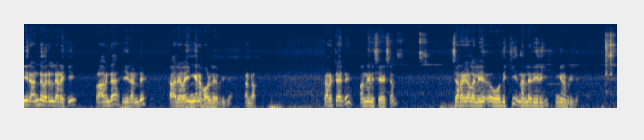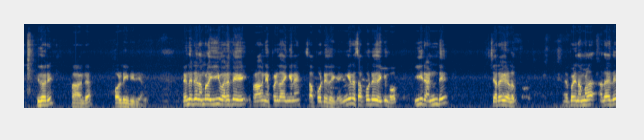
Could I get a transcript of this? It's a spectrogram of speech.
ഈ രണ്ട് വിരലിന്റെ ഇടയ്ക്ക് പ്രാവിന്റെ ഈ രണ്ട് കാലുകളെ ഇങ്ങനെ ഹോൾഡ് ചെയ്ത് പിടിക്കുക. കണ്ടോ? കറക്റ്റായിട്ട് വന്നതിന് ശേഷം ചിറകളിൽ ഒതുക്കി നല്ല രീതിക്ക് ഇങ്ങനെ പിടിക്കുക. ഇതൊരു പ്രാവിന്റെ ഹോൾഡിങ് രീതിയാണ്. എന്നിട്ട് നമ്മൾ ഈ വലത്തെ കൈ പ്രാവിനെ എപ്പോഴും ഇങ്ങനെ സപ്പോർട്ട് ചെയ്ത് വയ്ക്കുക ഇങ്ങനെ സപ്പോർട്ട് ചെയ്ത് വയ്ക്കുമ്പോൾ ഈ രണ്ട് ചിറകുകളും എപ്പോഴും നമ്മൾ അതായത്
